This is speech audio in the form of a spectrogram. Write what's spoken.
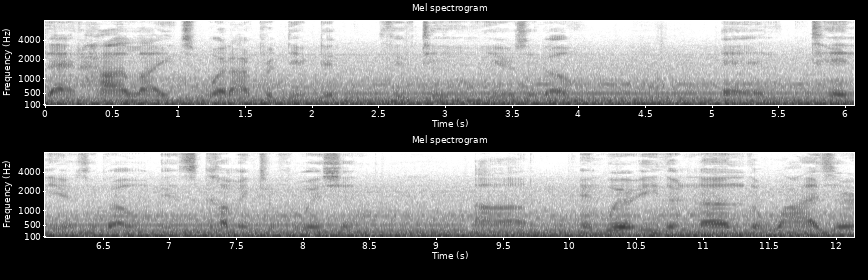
that highlights what I predicted 15 years ago and 10 years ago is coming to fruition. Uh, and we're either none the wiser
